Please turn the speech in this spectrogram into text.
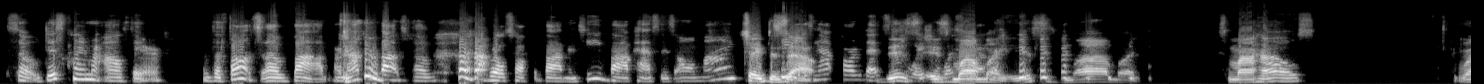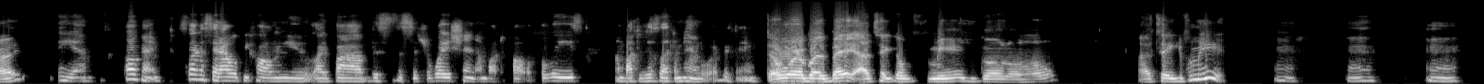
So, disclaimer out there: the thoughts of Bob are not the thoughts of Real Talk with Bob and Tee. Bob has his own mind. Check this Tee out. is not part of that This is my money. This is my money. It's my house. Right? Yeah. Okay. So, like I said, I would be calling you like, Bob, this is the situation. I'm about to call the police. I'm about to just let them handle everything. Don't worry about it, babe. I'll take it from here. You going on home. I'll take it from here. Mm, mm.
